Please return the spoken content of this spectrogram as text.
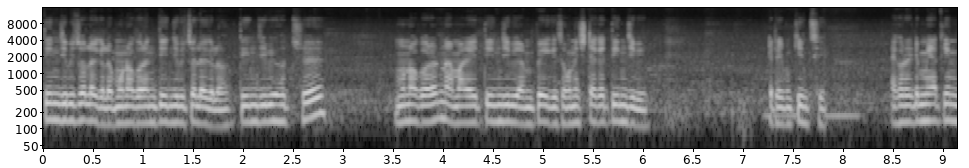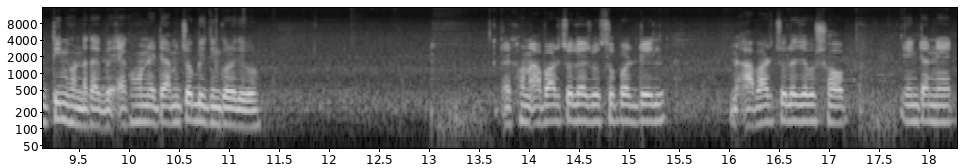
তিন জিবি চলে গেলো, মনে করেন তিন জিবি চলে গেলো। তিন জিবি হচ্ছে, মনে করেন আমার এই তিন জিবি আমি পেয়ে গেছি উনিশ টাকায় তিন জিবি এটা আমি কিনছি। এখন এটা মেয়াদ কিন্তু তিন ঘণ্টা থাকবে। এখন এটা আমি চব্বিশ দিন করে দেবো। এখন আবার চলে আসব সুপার ডিল আবার চলে যাব সব ইন্টারনেট।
